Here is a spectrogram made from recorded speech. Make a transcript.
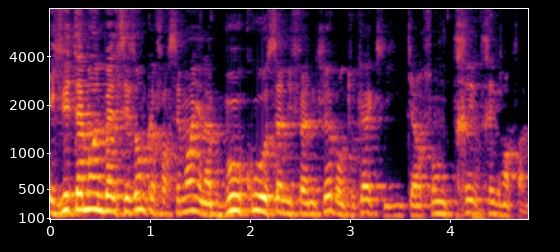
il fait tellement une belle saison que forcément, il y en a beaucoup au sein du fan club, en tout cas, qui, qui en sont très, très grands fans.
